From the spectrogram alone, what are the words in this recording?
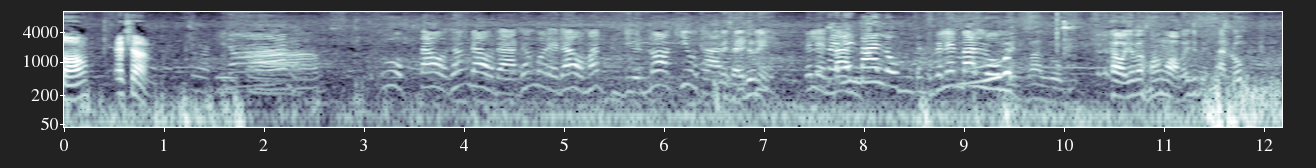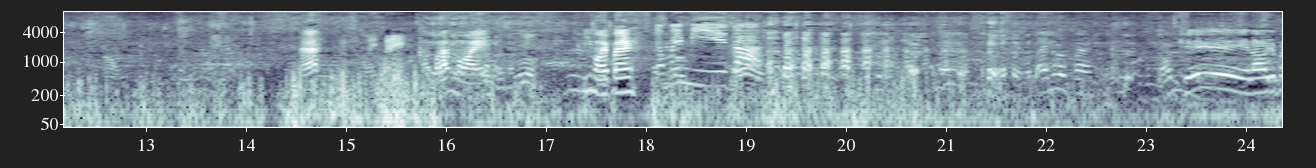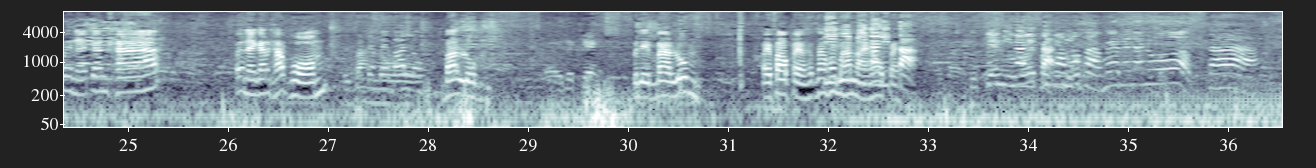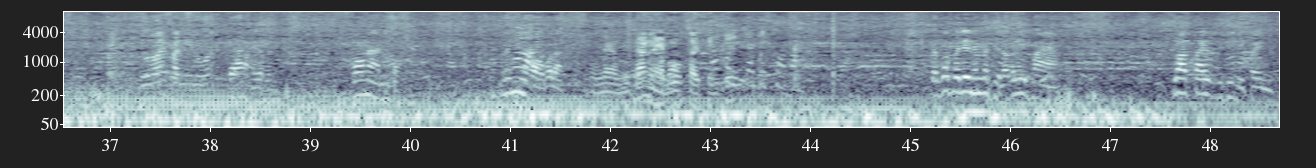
สองแอคชั่นพี่น้องลูกเต้าทั้งเดาดาทั้งโมเดเดามายืนรอคิวทานไปใส่ที่ไหนไปเล่นไปบ้านเล่นบ้านลมจ้ะไปเล่นบ้านลมบ้านลมเขาจะไปหัวงอกก็จะเป็นบ้านลมฮะบ้านหมอยพี่หมอยไป ยังไม่มีจ้ะไปลูกไปโอเค เราจะไปไหนกันคะไปไหนกันครับผมจะไปบ้านลมบ้านลมไปเล่นบ้านลมไปเฝ้าไปครับนั่งที่เข้ามานี่หลายมีนาเข้าริไปตะที่มีนาริตะเอามาฝากแม่ด้วยนะลูกจ้าดูน้อยปันนี้รู้ได้ห้องน้ำนี่บอกไม่มีหอก็ล่ะแม่มีท่านไหนบุกใส่ถึงที่แล้วก็ไปเล่นให้มันเสร็จแล้วก็รีบมา รอดใต้วิธีหนีไปนี่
